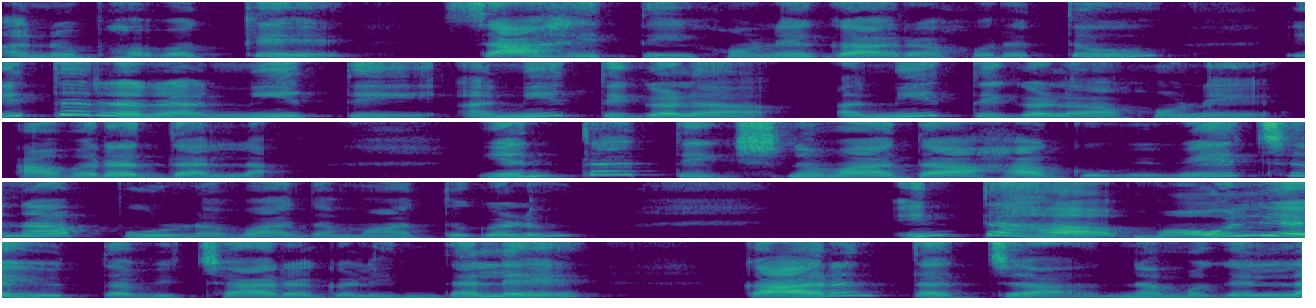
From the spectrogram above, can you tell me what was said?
ಅನುಭವಕ್ಕೆ ಸಾಹಿತಿ ಹೊಣೆಗಾರ ಹೊರತು ಇತರರ ನೀತಿ ಅನೀತಿಗಳ ಅನೀತಿಗಳ ಹೊಣೆ ಅವರದ್ದಲ್ಲ. ಎಂಥ ತೀಕ್ಷ್ಣವಾದ ಹಾಗೂ ವಿವೇಚನಾಪೂರ್ಣವಾದ ಮಾತುಗಳು, ಇಂತಹ ಮೌಲ್ಯಯುತ ವಿಚಾರಗಳಿಂದಲೇ ಕಾರಂತಜ್ಜ ನಮಗೆಲ್ಲ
